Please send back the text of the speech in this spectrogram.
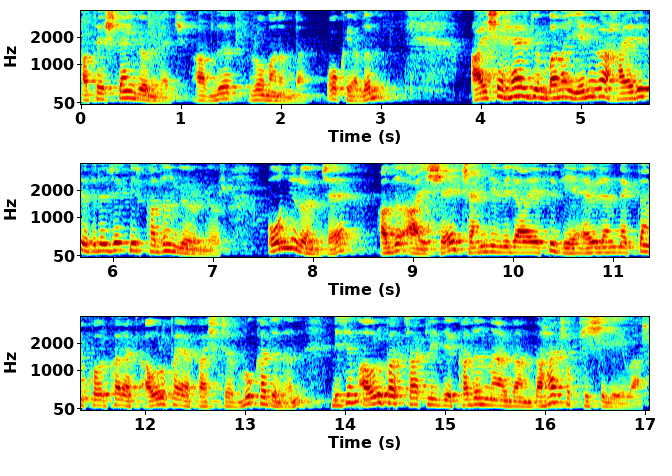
Ateşten Gömlek adlı romanından. Okuyalım. Ayşe her gün bana yeni ve hayret edilecek bir kadın görünüyor. 10 yıl önce adı Ayşe kendi vilayeti diye evlenmekten korkarak Avrupa'ya kaçtığı bu kadının bizim Avrupa taklidi kadınlardan daha çok kişiliği var.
